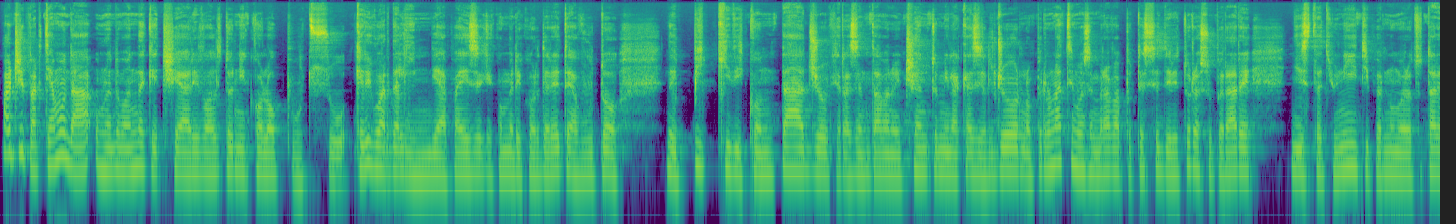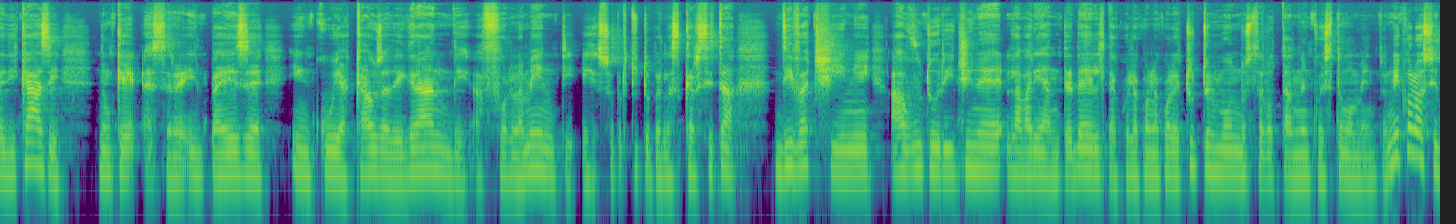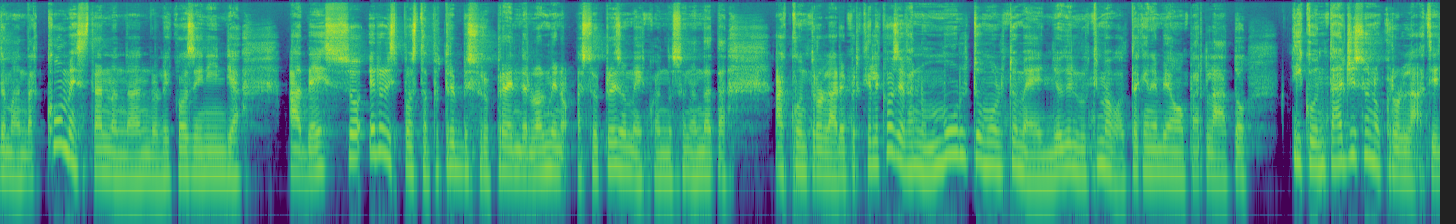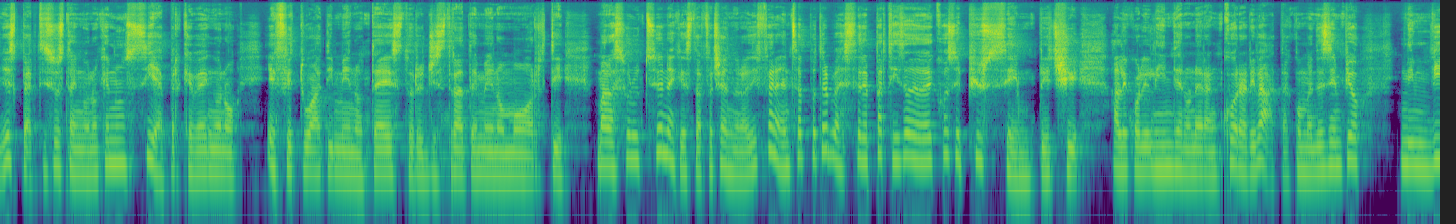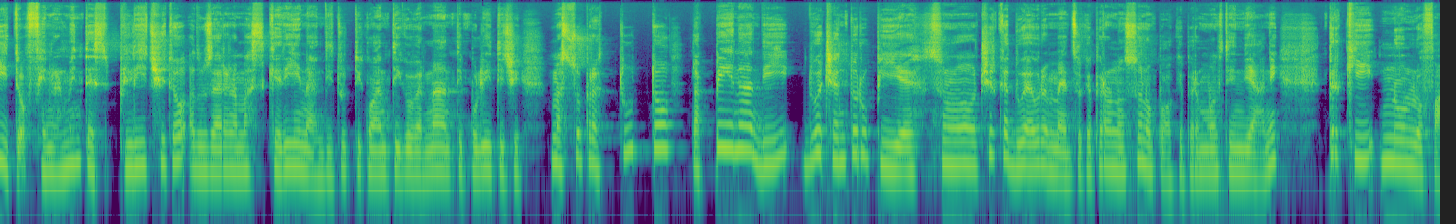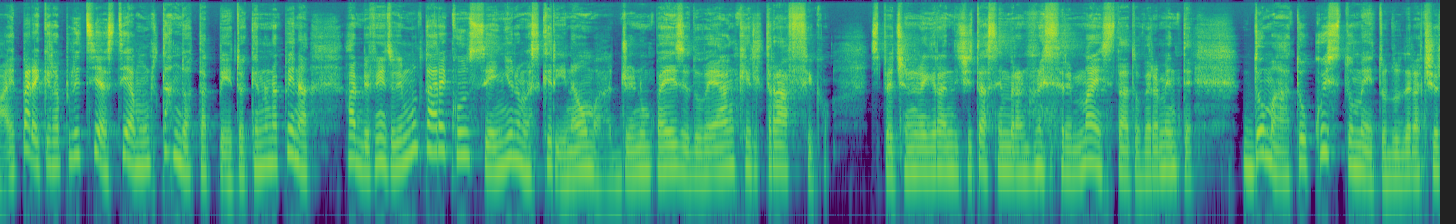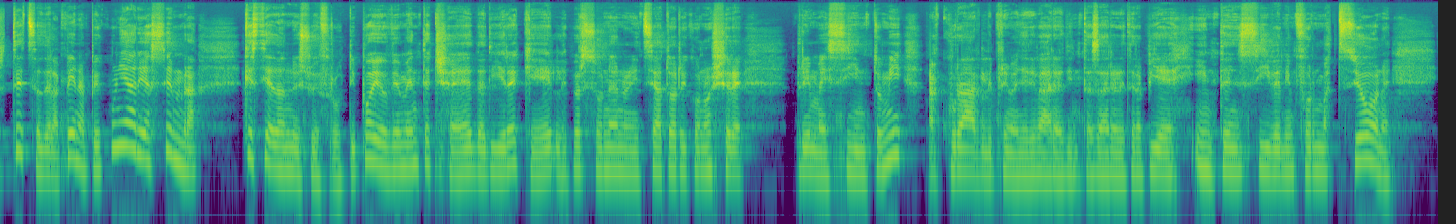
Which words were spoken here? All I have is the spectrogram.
Oggi partiamo da una domanda che ci ha rivolto Nicolò Puzzu, che riguarda l'India, paese che come ricorderete ha avuto dei picchi di contagio che rasentavano i 100.000 casi al giorno. Per un attimo sembrava potesse addirittura superare gli Stati Uniti per numero totale di casi, nonché essere il paese in cui a causa dei grandi affollamenti e soprattutto per la scarsità di vaccini ha avuto origine la variante Delta, quella con la quale tutto il mondo sta lottando in questo momento. Nicolò si domanda come stanno stanno andando le cose in India adesso e la risposta potrebbe sorprenderlo, almeno ha sorpreso me quando sono andata a controllare, perché le cose vanno molto molto meglio dell'ultima volta che ne abbiamo parlato. I contagi sono crollati e gli esperti sostengono che non sia perché vengono effettuati meno test o registrate meno morti, ma la soluzione che sta facendo la differenza potrebbe essere partita dalle cose più semplici alle quali l'India non era ancora arrivata, come ad esempio l'invito finalmente esplicito ad usare la mascherina di tutti quanti i governanti politici, ma soprattutto la pena di 200 rupie, sono circa 2 euro che però non sono poche per molti indiani, per chi non lo fa. E pare che la polizia stia multando a tappeto e che non appena abbia finito di multare consegni una mascherina a omaggio in un paese dove anche il traffico specie nelle grandi città, sembra non essere mai stato veramente domato, questo metodo della certezza della pena pecuniaria sembra che stia dando i suoi frutti. Poi ovviamente c'è da dire che le persone hanno iniziato a riconoscere prima i sintomi, a curarli prima di arrivare ad intasare le terapie intensive, l'informazione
